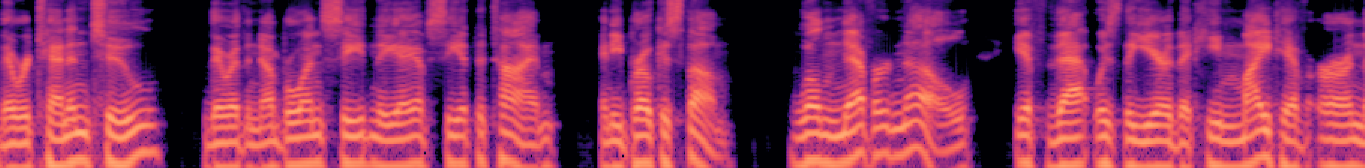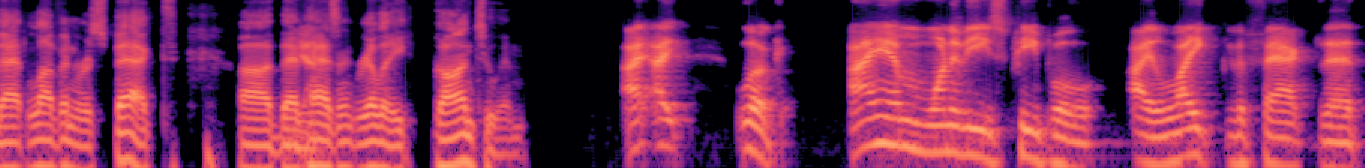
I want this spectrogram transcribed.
They were 10 and 2. They were the number one seed in the AFC at the time, and he broke his thumb. We'll never know if that was the year that he might have earned that love and respect uh, that yeah. hasn't really gone to him. I, I look, I am one of these people. I like the fact that,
